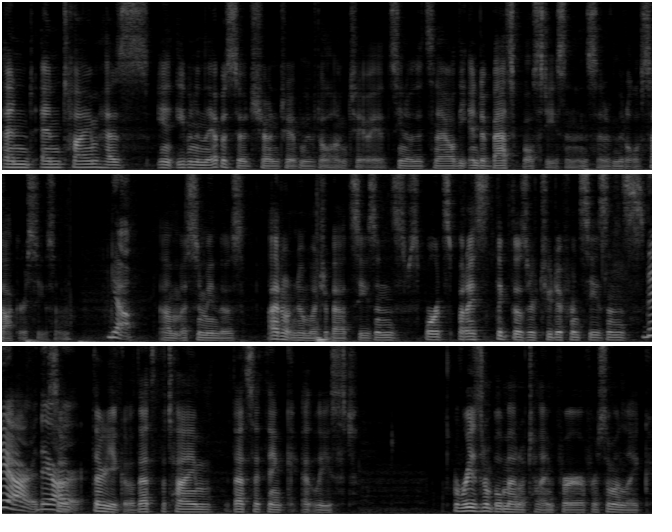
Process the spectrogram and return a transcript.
and and time has even in the episode shown to have moved along too. It's you know it's now the end of basketball season instead of middle of soccer season. yeah, Um, assuming those. I don't know much about seasons sports, but I think those are two different seasons. they are. They So are. there you go. That's the time. That's I think at least a reasonable amount of time for for someone like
